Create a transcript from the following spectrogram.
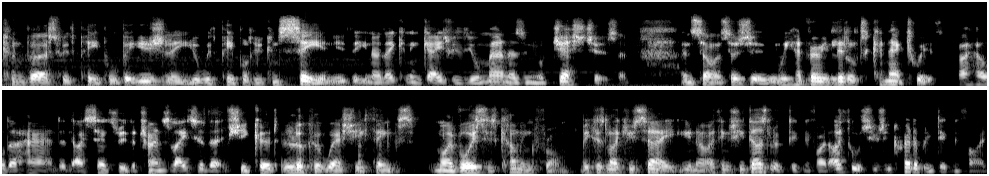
converse with people, but usually you're with people who can see and you, you know they can engage with your manners and your gestures and, and so on. So she, we had very little to connect with. I held her hand and I said through the translator that she could look at where she thinks my voice is coming from, because like you say, you know, I think she does look dignified. I thought she was incredibly dignified.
